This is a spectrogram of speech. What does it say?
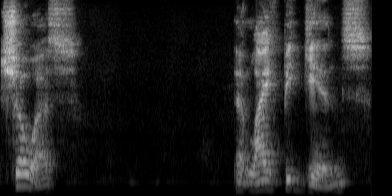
show us that life begins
